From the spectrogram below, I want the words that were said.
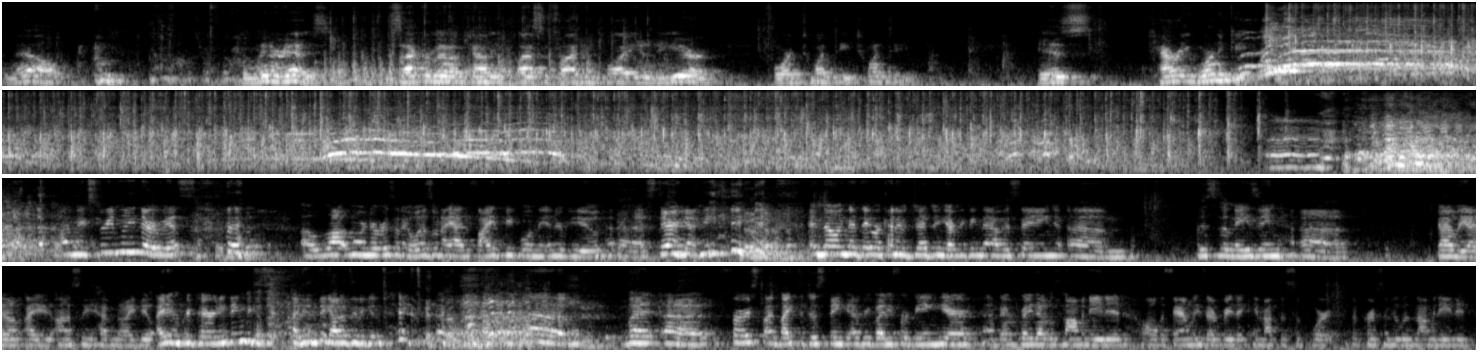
And now, the winner is the Sacramento County Classified Employee of the Year for 2020 is Carrie Wernicke. Uh, I'm extremely nervous. A lot more nervous than I was when I had five people in the interview uh, staring at me and knowing that they were kind of judging everything that I was saying. Um, this is amazing. Uh, golly, I don't. I honestly have no idea. I didn't prepare anything because I didn't think I was going to get picked. um, but uh, first, I'd like to just thank everybody for being here. Um, everybody that was nominated, all the families, everybody that came out to support the person who was nominated.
